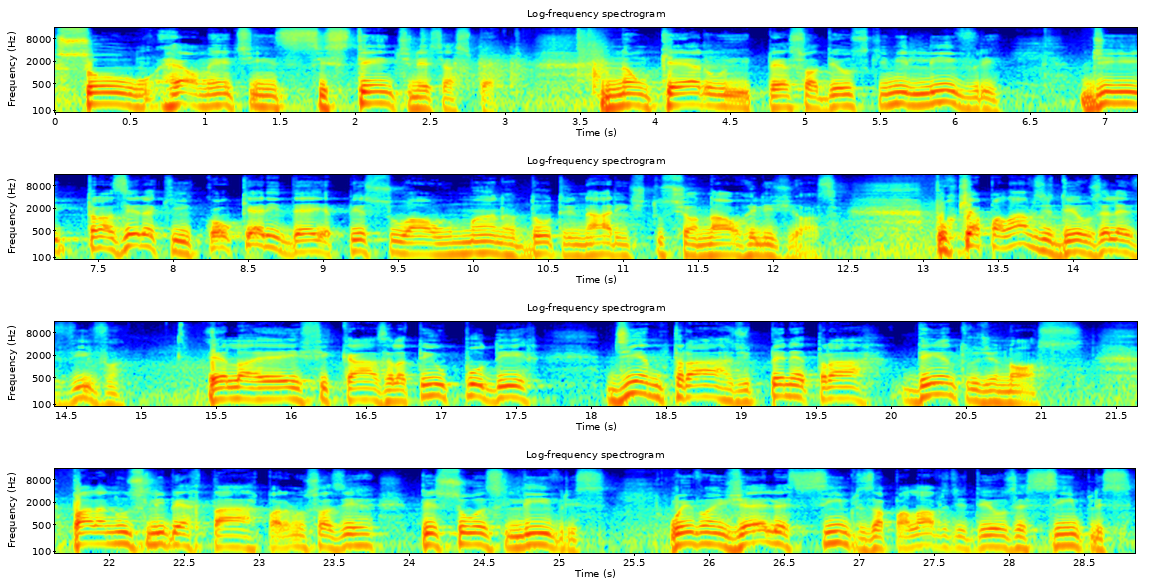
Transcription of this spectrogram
Sou realmente insistente nesse aspecto. Não quero e peço a Deus que me livre de trazer aqui qualquer ideia pessoal, humana, doutrinária, institucional, religiosa. Porque a palavra de Deus, ela é viva, ela é eficaz, ela tem o poder de entrar, de penetrar dentro de nós para nos libertar, para nos fazer pessoas livres. O Evangelho é simples, a palavra de Deus é simples,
